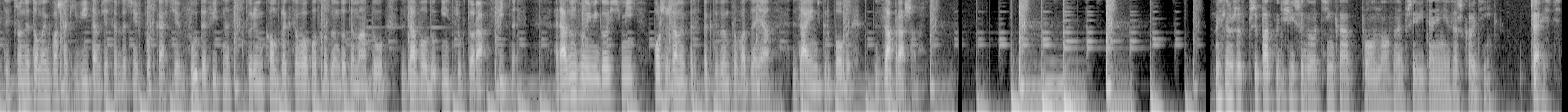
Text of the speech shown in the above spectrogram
z tej strony Tomek Waszak i witam Cię serdecznie w podcaście WT Fitness, w którym kompleksowo podchodzę do tematu zawodu instruktora fitness. Razem z moimi gośćmi poszerzamy perspektywę prowadzenia zajęć grupowych. Zapraszam. Myślę, że w przypadku dzisiejszego odcinka ponowne przywitanie nie zaszkodzi. Cześć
